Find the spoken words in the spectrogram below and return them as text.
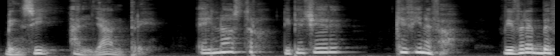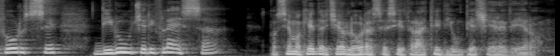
bensì agli altri. E il nostro di piacere che fine fa? Vivrebbe forse di luce riflessa? Possiamo chiederci allora se si tratti di un piacere vero.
